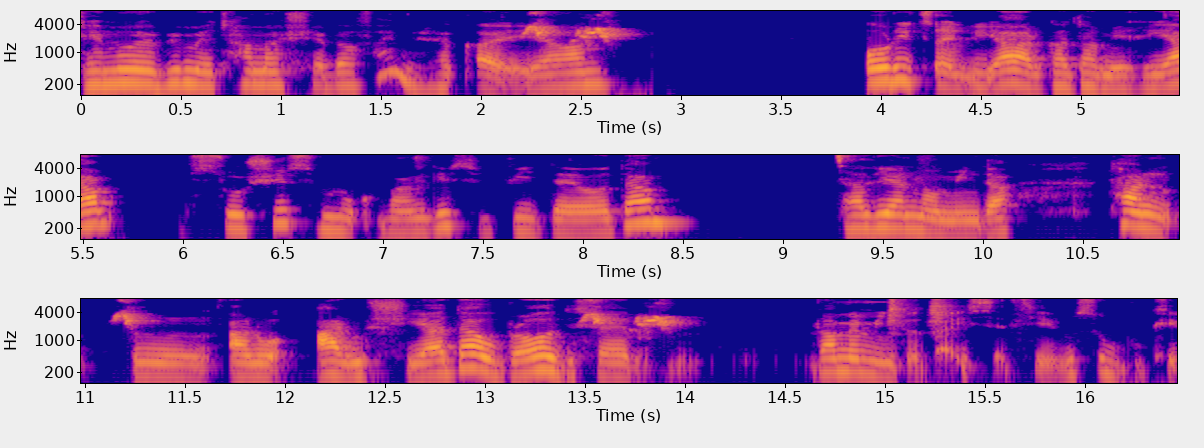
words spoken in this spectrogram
გემოები მეთამაშება, ვაიმე რა კაია. ორი წელია არ გადამიღია სუშის მუკბანგის ვიდეო და ძალიან მომინდა. თან ანუ არ მშია და უბრალოდ ისე რამე მინდოდა ისეთი მსუბუქი.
